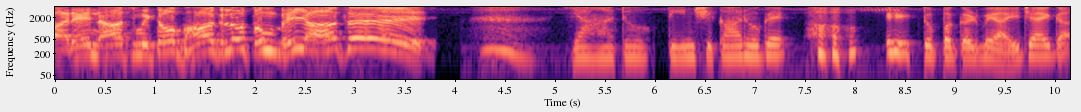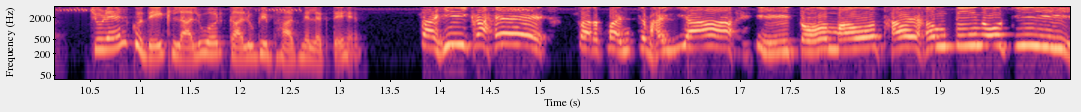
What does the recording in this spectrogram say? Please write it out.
अरे नास मिटो, भाग लो तुम भी यहाँ से यहाँ तो तीन शिकार हो गए एक तो पकड़ में आ ही जाएगा चुड़ैल को देख लालू और कालू भी भागने लगते हैं सही कहे सरपंच भैया ये तो मौत है हम तीनों की।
